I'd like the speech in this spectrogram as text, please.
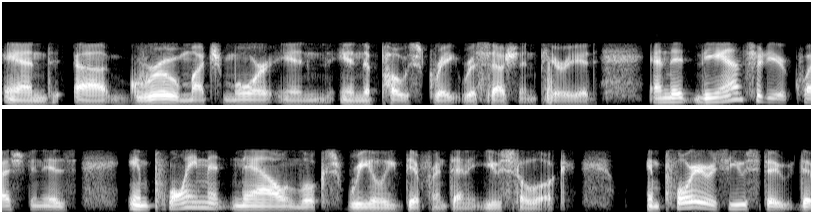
and uh, grew much more in in the post Great Recession period. And the the answer to your question is employment now looks really different than it used to look employers used to the,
